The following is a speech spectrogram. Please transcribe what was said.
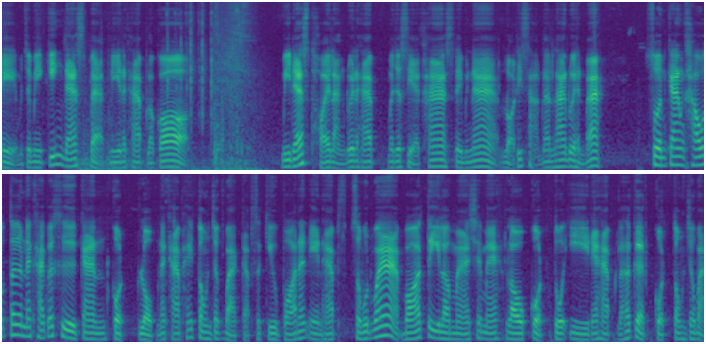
นี่มันจะมีกิ้งแดชแบบนี้นะครับ แล้วก็ มีแดชถอยหลังด้วยนะครับ มันจะเสียค่าสเตมิน่าหลอดที่ 3 ด้านล่างด้วยเห็นปะส่วนการเคาน์เตอร์นะครับก็คือการกดหลบนะครับให้ตรงจังหวะกับสกิลบอสนั่นเองครับ สมมุติว่าบอสตีเรามาใช่ไหมเรากดตัว E นะครับแล้วถ้าเกิดกดตรงจังหวะ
